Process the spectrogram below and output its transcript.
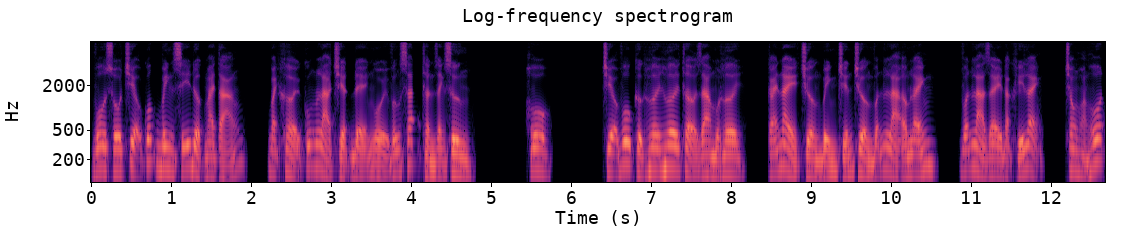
Vô số triệu quốc binh sĩ được mai táng, Bạch Khởi cũng là triệt để ngồi vững sắt thần danh sưng. Hô! Triệu vô cực hơi hơi thở ra một hơi, cái này trường bình chiến trường vẫn là âm lãnh, vẫn là dày đặc khí lạnh, trong hoàng hốt,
